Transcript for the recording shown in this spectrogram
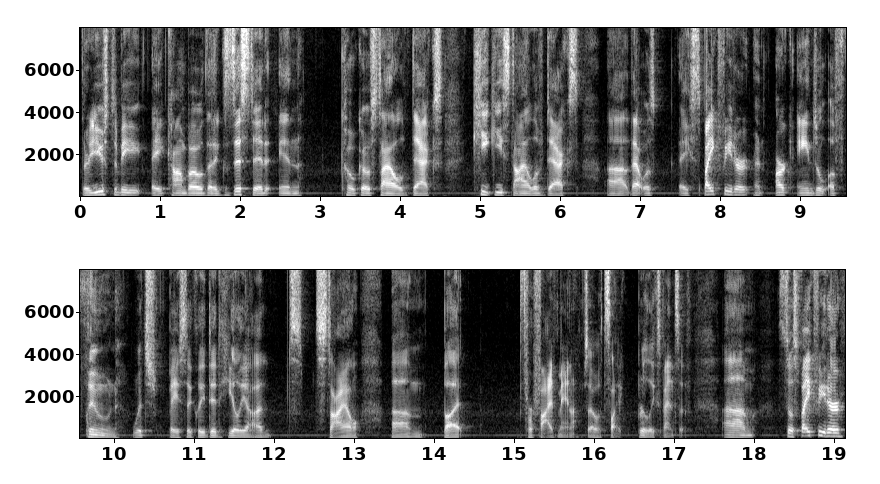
There used to be a combo that existed in Coco style decks, Kiki style of decks. Uh, that was a Spike Feeder, an Archangel of Thune, which basically did Heliod style, um, but for five mana. So it's like really expensive. Um, so Spike Feeder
